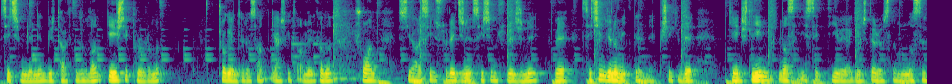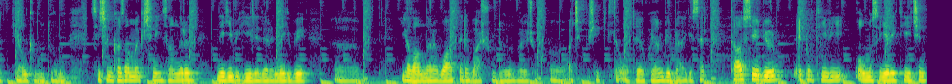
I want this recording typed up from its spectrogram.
seçimlerinin bir taklidi olan gençlik programı. Çok enteresan. Gerçekten Amerika'nın şu an siyasi sürecini, seçim sürecini ve seçim dinamiklerini bir şekilde gençliğin nasıl hissettiği veya gençler arasında nasıl yankı bulduğunu, seçim kazanmak için insanların ne gibi hilelere, ne gibi e, yalanlara, vaatlere başvurduğunu böyle çok e, açık bir şekilde ortaya koyan bir belgesel. Tavsiye ediyorum. Apple TV olması gerektiği için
